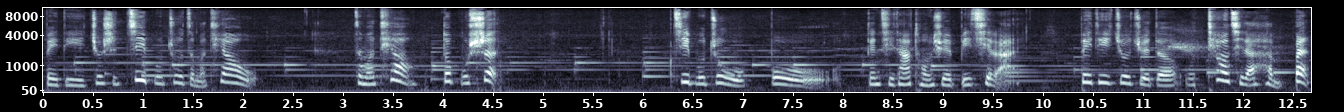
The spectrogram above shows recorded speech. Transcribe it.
贝蒂就是记不住怎么跳舞。怎么跳都不顺，记不住舞步，跟其他同学比起来，贝蒂就觉得我跳起来很笨。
